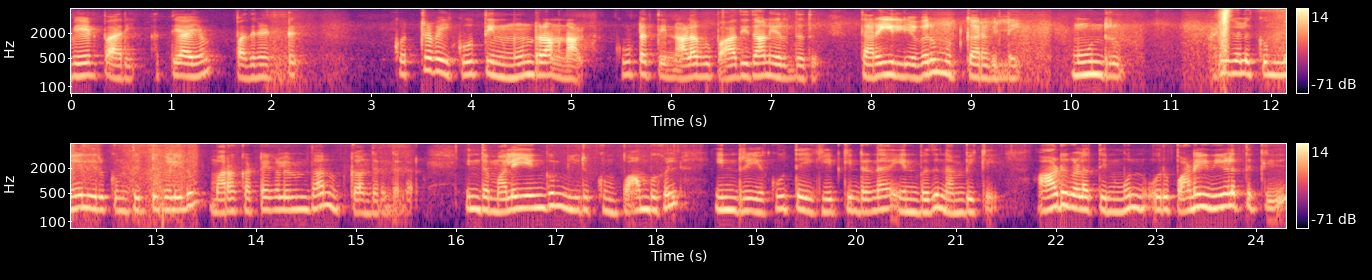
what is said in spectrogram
வேள்பாரி அத்தியாயம் பதினெட்டு கொற்றவை கூத்தின் மூன்றாம் நாள். கூட்டத்தின் அளவு பாதிதான் இருந்தது. தரையில் எவரும் உட்காரவில்லை. மூன்று அடிகளுக்கும் மேல் இருக்கும் திட்டுகளிலும் மரக்கட்டைகளிலும்தான் உட்கார்ந்திருந்தனர். இந்த மலையெங்கும் இருக்கும் பாம்புகள் இன்றைய கூத்தைக் கேட்கின்றன என்பது நம்பிக்கை. ஆடுகளத்தின் முன் ஒரு பனை நீளத்துக்கு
